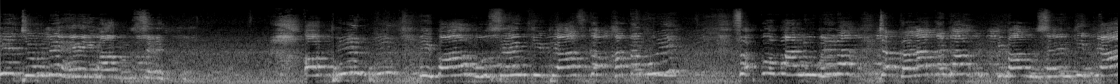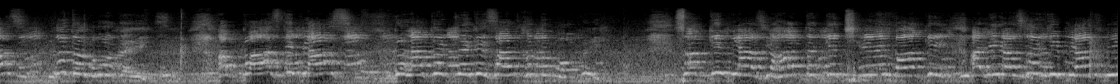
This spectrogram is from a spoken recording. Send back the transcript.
ये जुमले हैं इमाम हुसैन और फिर इमाम हुसैन की प्यास कब खत्म हुई। सबको मालूम है ना, जब गला कटा इमाम हुसैन की प्यास खत्म हो गई। अब्बास की प्यास गला कटने के साथ खत्म हो गई। सबकी प्यास, यहाँ तक कि छह माह की अली असगर की प्यास भी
